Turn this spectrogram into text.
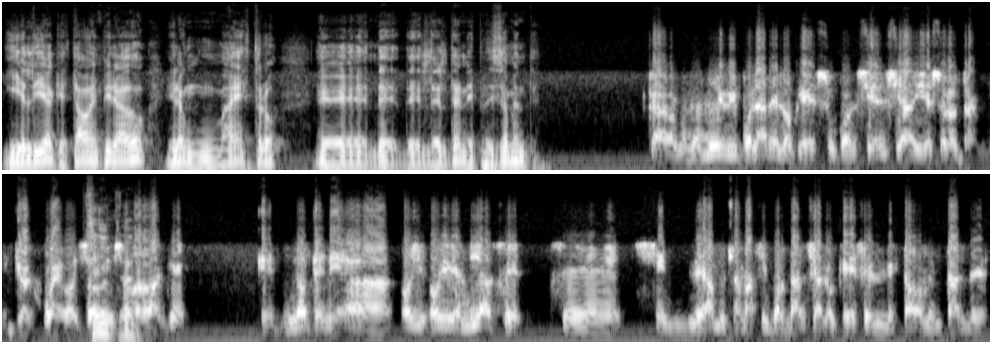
Y el día que estaba inspirado era un maestro del tenis, precisamente. claro, como muy bipolar en lo que es su conciencia y eso lo transmitió el juego. Eso, es verdad que, que no tenía, hoy, hoy en día se, se, le da mucha más importancia a lo que es el estado mental de,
